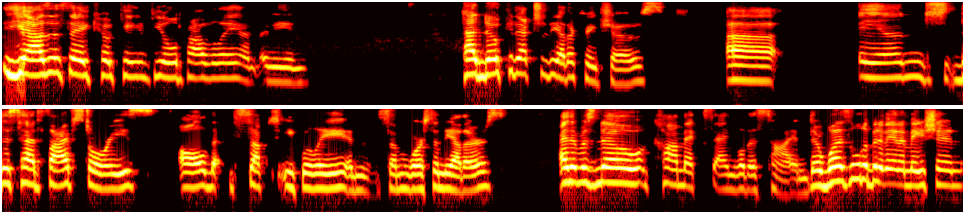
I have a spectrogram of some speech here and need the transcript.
yeah, I was gonna say cocaine fueled, probably. I, I mean, had no connection to the other creep shows. Uh, and this had five stories, all that sucked equally, and some worse than the others. And there was no comics angle this time. There was a little bit of animation,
